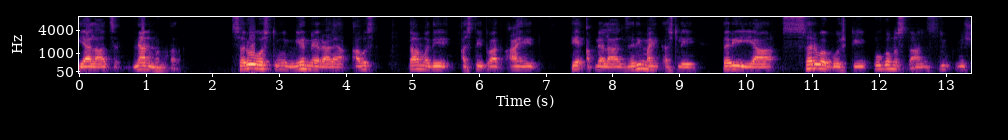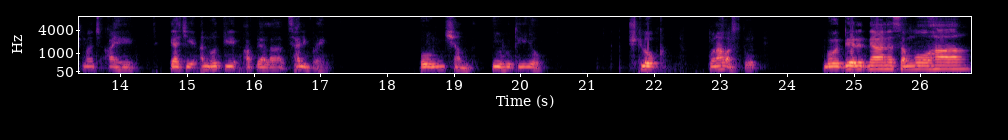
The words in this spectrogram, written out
यालाच ज्ञान म्हणतात. सर्व वस्तू निरनिराळ्या अवस्थामध्ये अस्तित्वात आहेत हे आपल्याला जरी माहीत असले तरी या सर्व गोष्टी उगमस्थान श्रीकृष्णच आहे याची अनुभूती आपल्याला झाली पाहिजे. ओम शांत. विभूती योग श्लोक पुन्हा वाचतो. बुद्धिर्ज्ञान समोहा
